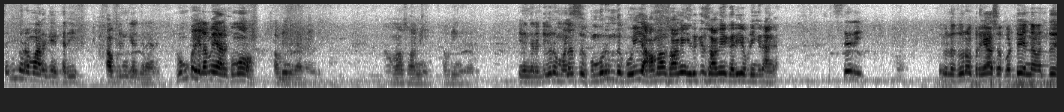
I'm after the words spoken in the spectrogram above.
செம்மரமாக இருக்கே கறி அப்படின்னு கேட்குறாரு ரொம்ப இளமையாக இருக்குமோ? அப்படிங்கிறாரு அவரு. ஆமாம் சுவாமி அப்படிங்கிறாரு. இவங்க ரெண்டு பேரும் மனசு குமுர்ந்து போய் ஆமாம் சுவாமி இருக்கு சுவாமி கறி அப்படிங்கிறாங்க. சரி இவ்வளோ தூரம் பிரயாசப்பட்டு என்னை வந்து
